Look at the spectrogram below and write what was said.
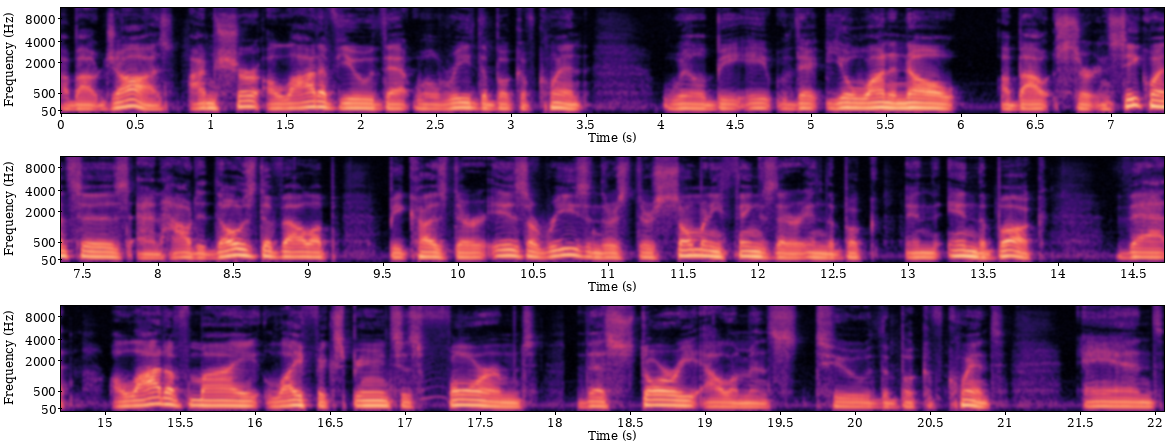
about Jaws. I'm sure a lot of you that will read the Book of Quint will be that you'll want to know about certain sequences and how did those develop because there is a reason there's there's so many things that are in the book in in the book that a lot of my life experiences formed the story elements to the book of Quint. And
